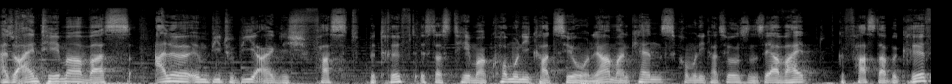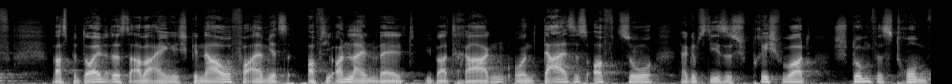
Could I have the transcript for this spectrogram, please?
Also ein Thema, was alle im B2B eigentlich fast betrifft, ist das Thema Kommunikation. Ja, man kennt's. Kommunikation ist ein sehr weit gefasster Begriff. Was bedeutet das aber eigentlich genau, vor allem jetzt auf die Online-Welt übertragen? Und da ist es oft so, da gibt's dieses Sprichwort, stumpf ist Trumpf.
